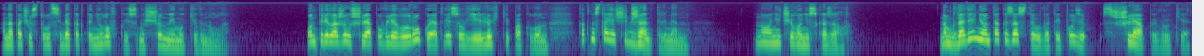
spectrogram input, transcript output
Она почувствовала себя как-то неловко и смущенно ему кивнула. Он переложил шляпу в левую руку и отвесил ей легкий поклон, как настоящий джентльмен, но ничего не сказал. На мгновение он так и застыл в этой позе с шляпой в руке.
